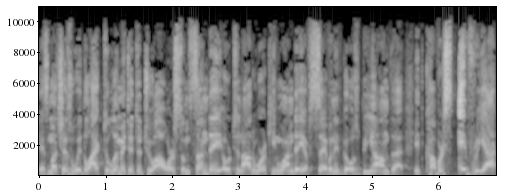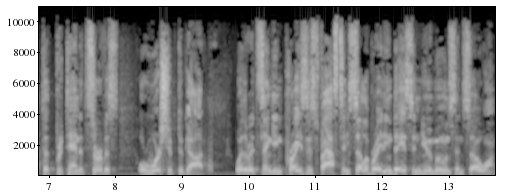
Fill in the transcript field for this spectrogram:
As much as we'd like to limit it to two hours on Sunday or to not working one day of seven, it goes beyond that. It covers every act of pretended service or worship to God, whether it's singing praises, fasting, celebrating days and new moons, and so on.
